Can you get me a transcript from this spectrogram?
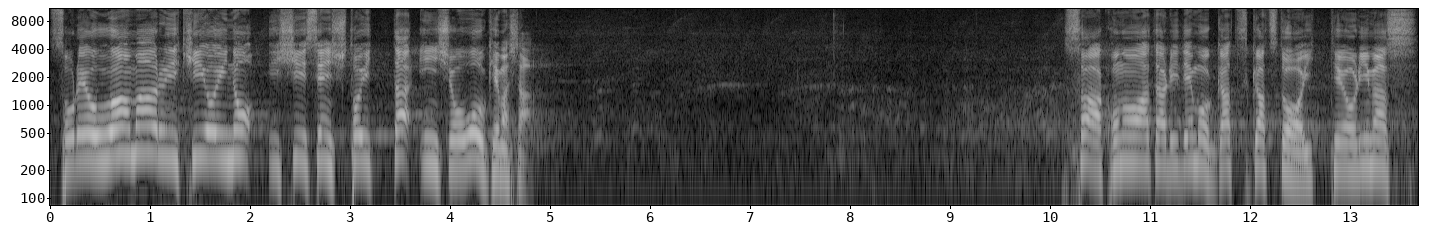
それを上回る勢いの石井選手といった印象を受けました。さあこの辺りでもガツガツと言っております。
